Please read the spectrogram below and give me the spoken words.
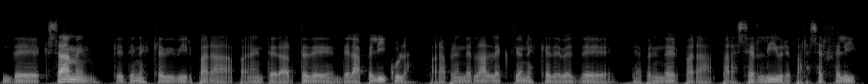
de examen que tienes que vivir para, para enterarte de, de, la película, para aprender las lecciones que debes de, de aprender para, para, ser libre, para ser feliz.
